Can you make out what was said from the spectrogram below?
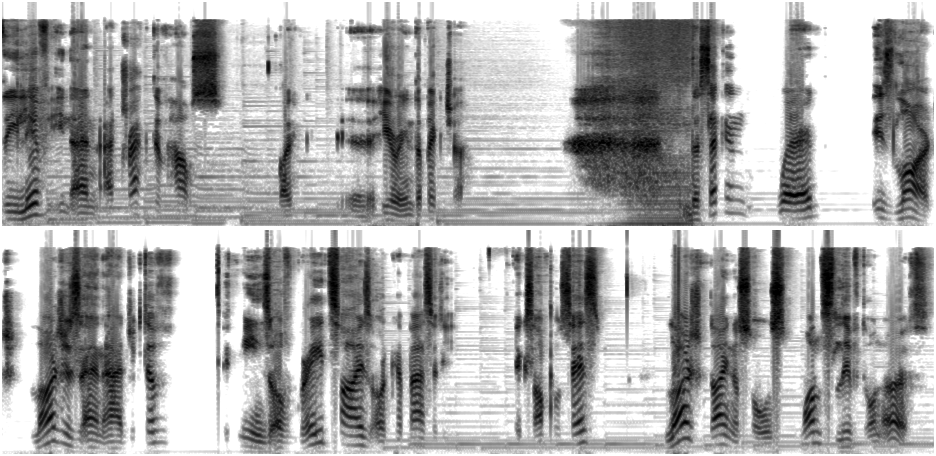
they live in an attractive house, like uh, here in the picture. The second word is large. Large is an adjective. It means of great size or capacity. Example says, large dinosaurs once lived on Earth.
